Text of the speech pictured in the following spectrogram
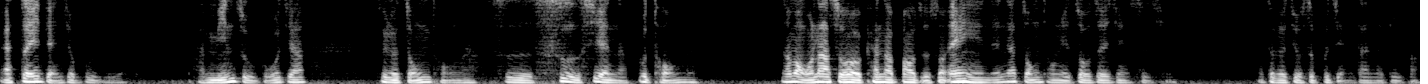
哎，这一点就不一样啊，民主国家这个总统啊是视线呢不同的。那么我那时候看到报纸说，哎，人家总统也做这件事情，这个就是不简单的地方。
